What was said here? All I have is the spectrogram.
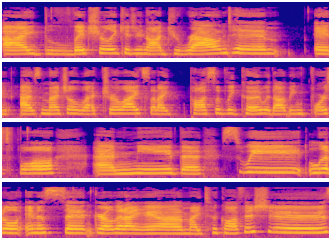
I literally kid you not drowned him in as much electrolytes that I possibly could without being forceful. And me, the sweet little innocent girl that I am, I took off his shoes,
